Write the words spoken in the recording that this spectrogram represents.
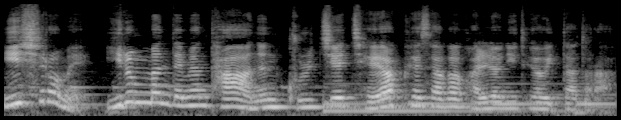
이 실험에 이름만 대면 다 아는 굴지의 제약회사가 관련이 되어 있다더라.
